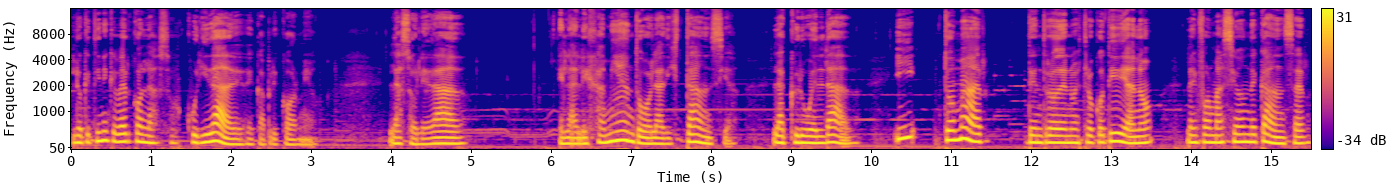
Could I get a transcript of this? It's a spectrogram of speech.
lo que tiene que ver con las oscuridades de Capricornio. La soledad, el alejamiento o la distancia, la crueldad y tomar dentro de nuestro cotidiano la información de cáncer,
